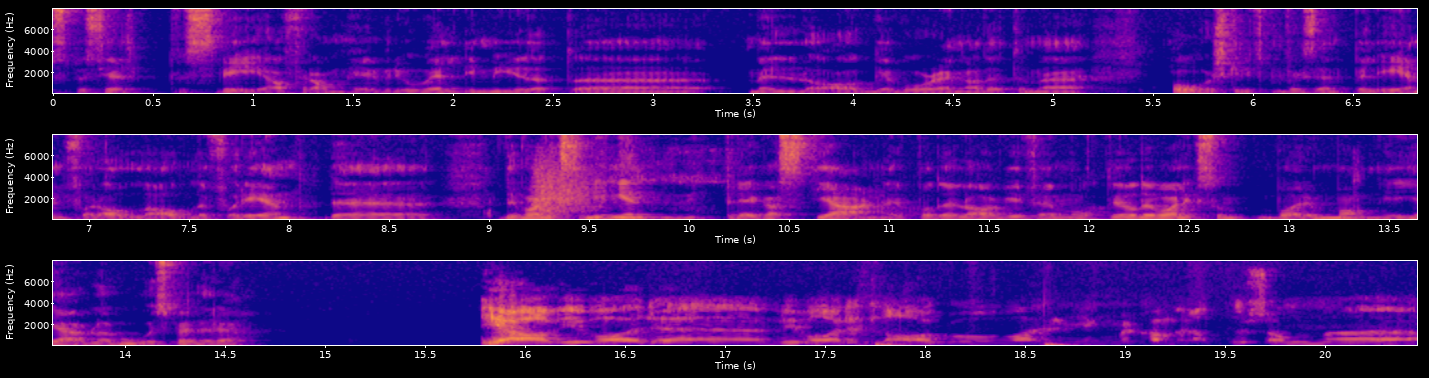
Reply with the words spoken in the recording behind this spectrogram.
spesielt Svea framhever jo veldig mye dette med laget Vålerenga. Dette med overskriften f.eks. 'Én for alle, alle for én'. Det, det var liksom ingen utprega stjerner på det laget i 85, og det var liksom bare mange jævla gode spillere. Ja, vi var, eh, vi var et lag og var en gjeng med kamerater som, eh,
